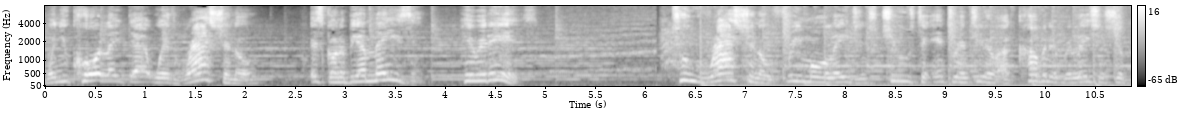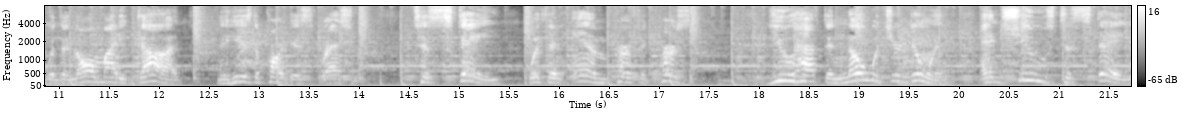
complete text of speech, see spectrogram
when you correlate that with rational, it's going to be amazing. Here it is. Two rational free moral agents choose to enter into a covenant relationship with an almighty God. Now, here's the part that's rational to stay with an imperfect person. You have to know what you're doing and choose to stay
